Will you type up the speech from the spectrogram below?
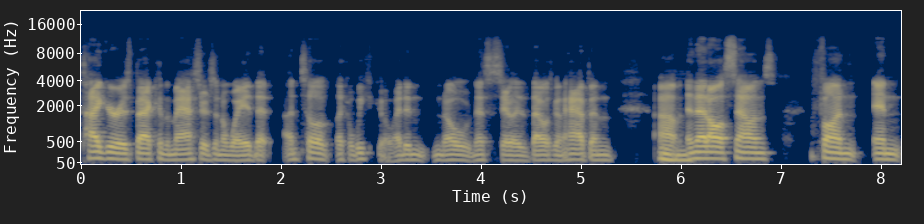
Tiger is back in the Masters in a way that until like a week ago, I didn't know necessarily that that was going to happen. Um, Mhm. and that all sounds fun. And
